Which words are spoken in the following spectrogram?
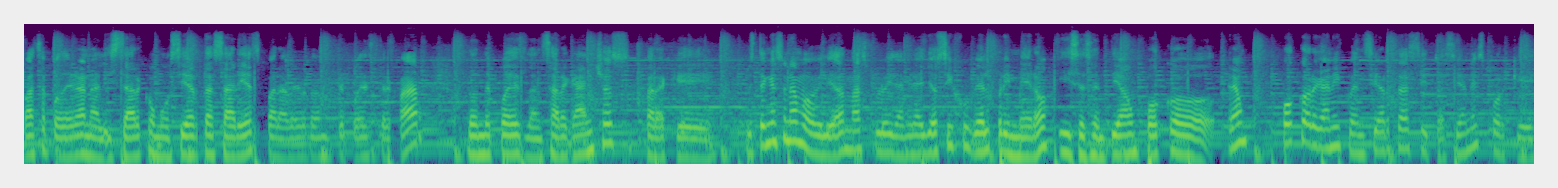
vas a poder analizar como ciertas áreas para ver dónde te puedes trepar, dónde puedes lanzar ganchos para que pues, tengas una movilidad más fluida. Mira, yo sí jugué el primero y se sentía un poco, era un poco orgánico en ciertas situaciones porque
